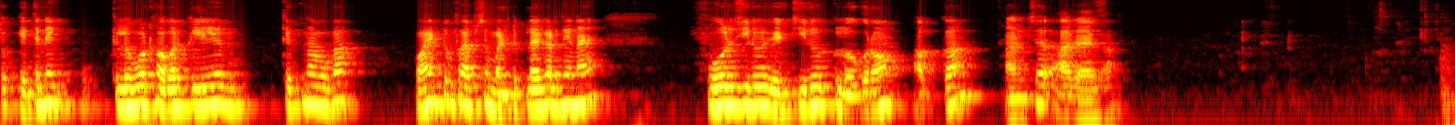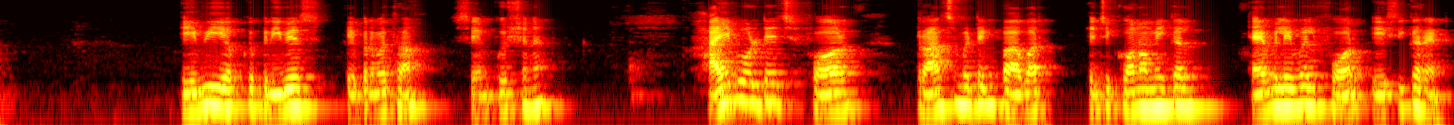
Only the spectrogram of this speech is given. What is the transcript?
तो इतने किलोवाट आवर के लिए कितना होगा? पॉइंट टू फाइव से मल्टीप्लाई कर देना है। Four zero eight zero kilogram आपका आंसर आ जाएगा। ये भी आपके प्रीवियस पेपर में था सेम क्वेश्चन है। High voltage for transmitting power is economical available for AC current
